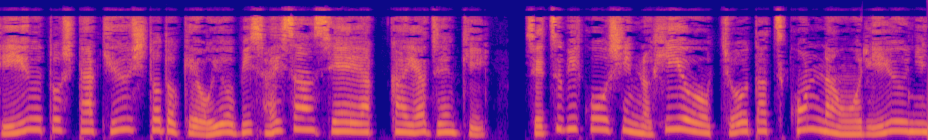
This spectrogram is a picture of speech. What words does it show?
理由とした休止届及び採算制約化や前期、設備更新の費用調達困難を理由に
